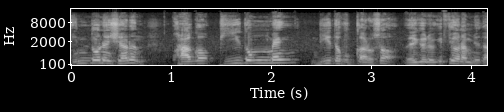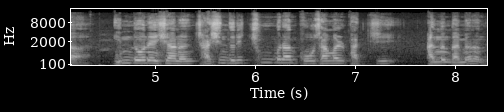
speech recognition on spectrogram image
인도네시아는 과거 비동맹 리더 국가로서 외교력이 뛰어납니다. 인도네시아는 자신들이 충분한 보상을 받지 않는다면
